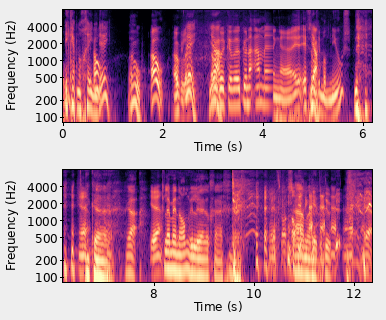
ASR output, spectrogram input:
Ik heb nog geen Oh. idee. Oh, Oh, ook leuk. Nee, ja. Oh, we, we kunnen aanmeldingen. Heeft er Ja. nog iemand nieuws? ja. ik, eh, ja, ja. Clem en Han willen heel graag samen. te doen. ja.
